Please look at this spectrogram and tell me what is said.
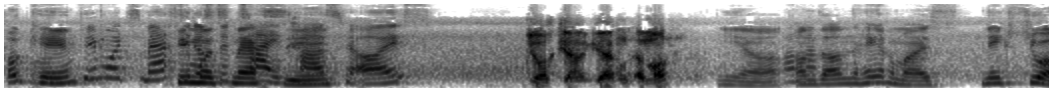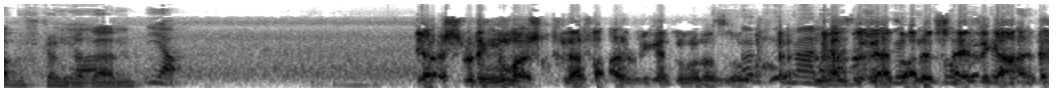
Okay. Vielmals merci, Vielmals dass du merci. Zeit hast für euch. Ja, auch gern, gern, immer. Ja. Und dann hören wir uns nächstes Jahr bestimmt Ja. ja. Ja, ich nur den Nummer. Ich rufe einfach alle Weekend an oder so. Okay, Mann. Also, also alles scheißegal.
